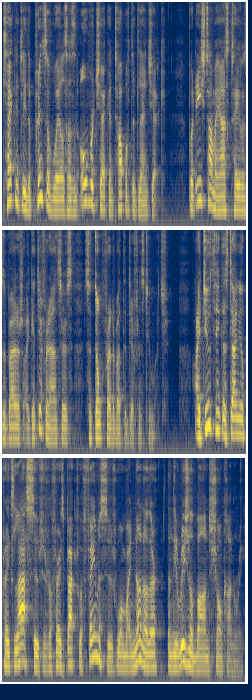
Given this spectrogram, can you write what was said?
Technically, the Prince of Wales has an over check on top of the Glen check. But each time I ask tailors about it, I get different answers, so don't fret about the difference too much. I do think as Daniel Craig's last suit, it refers back to a famous suit worn by none other than the original Bond, Sean Connery.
